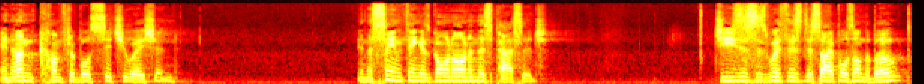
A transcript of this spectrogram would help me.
an uncomfortable situation. And the same thing is going on in this passage. Jesus is with his disciples on the boat.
